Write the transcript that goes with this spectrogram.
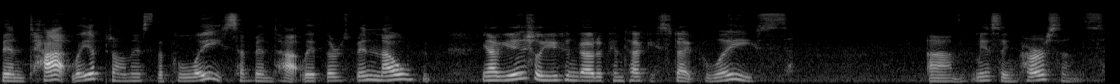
been tight-lipped on this. The police have been tight-lipped. There's been no, you know, usually you can go to Kentucky State Police, um, missing persons,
